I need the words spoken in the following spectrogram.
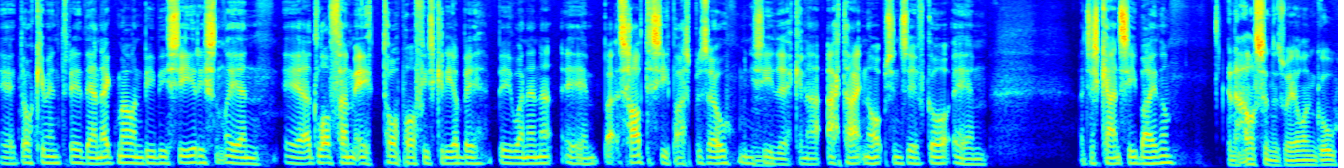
uh, documentary, The Enigma, on BBC recently, and uh, I'd love him to top off his career by, by winning it. Um, but it's hard to see past Brazil when you mm. see the kind of attacking options they've got. Um, I just can't see by them. And Alisson as well on goals.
